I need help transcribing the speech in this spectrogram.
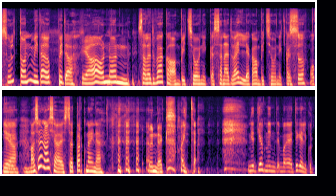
sult on, mida õppida ja on, on, sa oled väga ambitsioonikas, sa näed välja ka ambitsioonikas. okay mm. -hmm. aga see on asja eest, sa oled tark naine. Õnneks. Aitäh. Nii et jah, tegelikult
